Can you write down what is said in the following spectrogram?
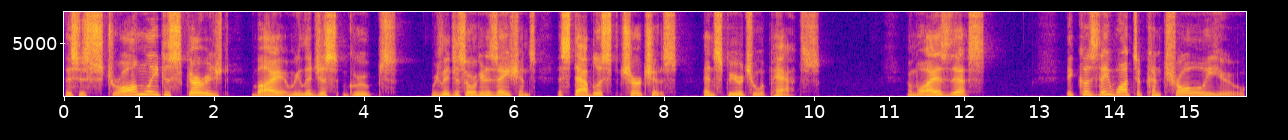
this is strongly discouraged by religious groups, religious organizations, established churches, and spiritual paths. And why is this? Because they want to control you.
